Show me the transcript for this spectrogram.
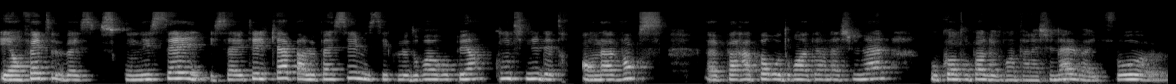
et en fait, bah, ce qu'on essaye, et ça a été le cas par le passé, mais c'est que le droit européen continue d'être en avance euh, par rapport au droit international, où quand on parle de droit international, bah, il faut euh,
